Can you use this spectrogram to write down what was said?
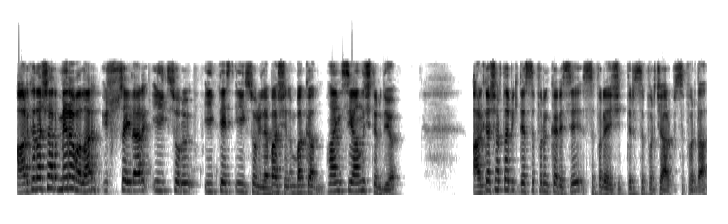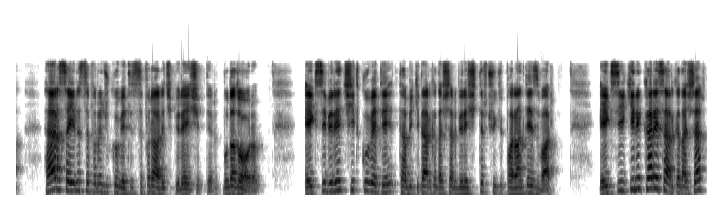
Arkadaşlar merhabalar. Üst sayılar ilk soru, ilk test ilk soruyla başlayalım. Bakalım hangisi yanlıştır diyor. Arkadaşlar tabii ki de sıfırın karesi sıfıra eşittir. Sıfır çarpı sıfırdan. Her sayının sıfırıncı kuvveti sıfır hariç 1'e eşittir. Bu da doğru. Eksi 1'in çift kuvveti tabii ki de arkadaşlar 1 eşittir. Çünkü parantez var. Eksi 2'nin karesi arkadaşlar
